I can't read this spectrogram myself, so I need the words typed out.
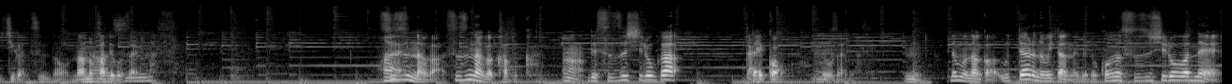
1月の7日でございますはい。鈴菜が鈴菜がカブか。うん。で鈴代が大根うんでございます、うん。でもなんか売ってあるの見たんだけどこの鈴代はね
